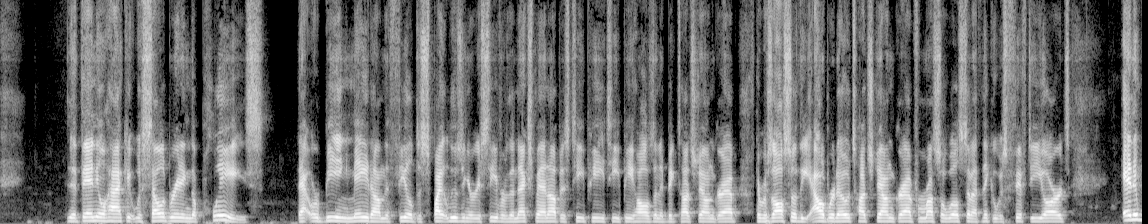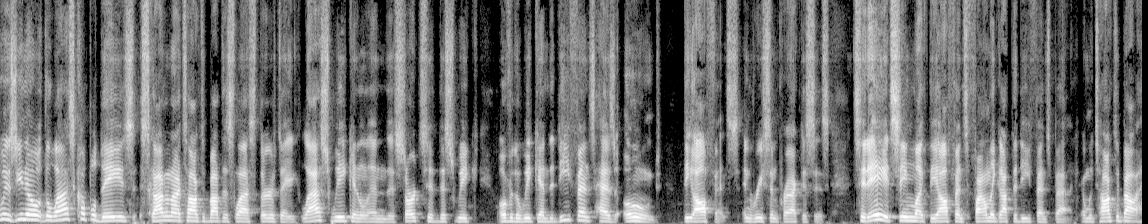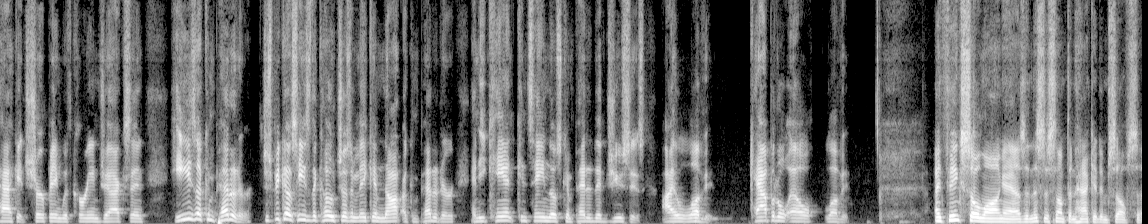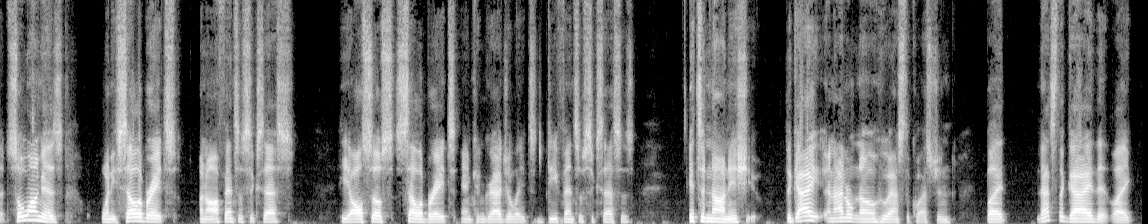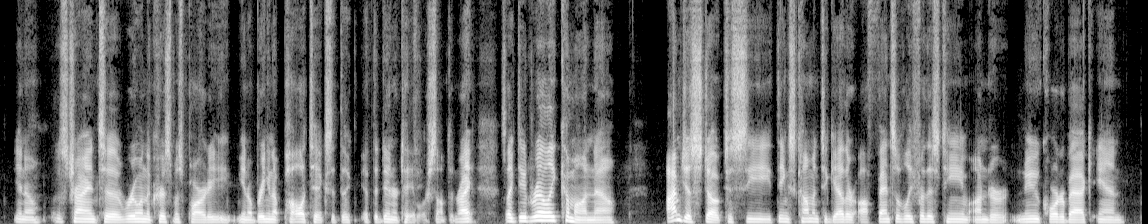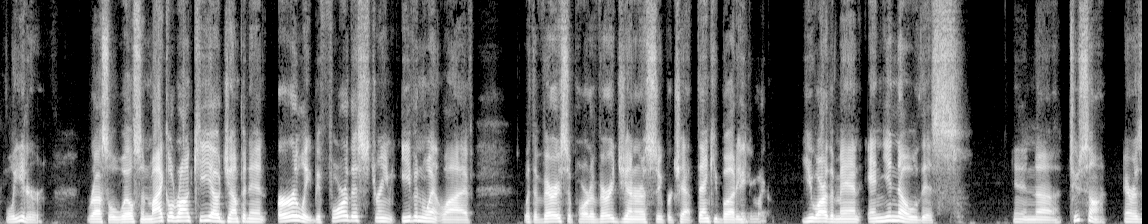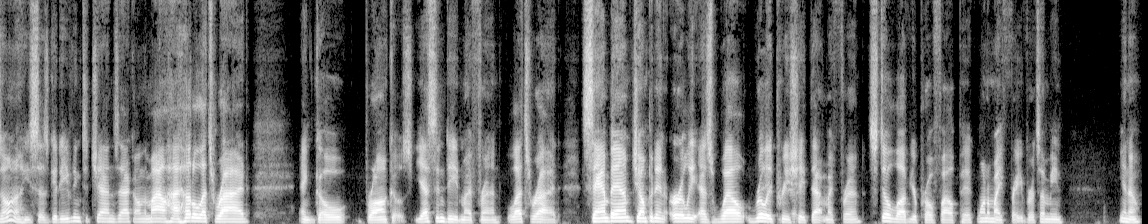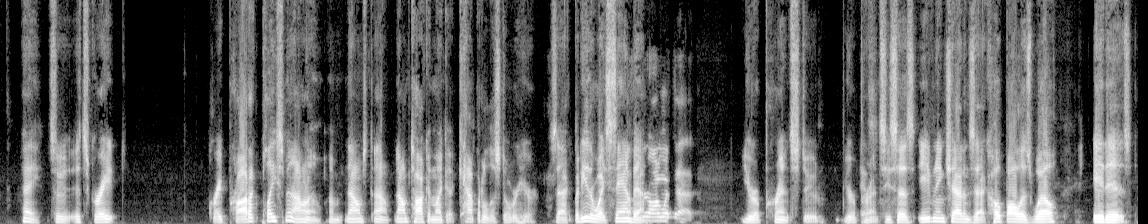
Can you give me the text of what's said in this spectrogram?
Nathaniel Hackett was celebrating the plays that were being made on the field despite losing a receiver. The next man up is TP. TP hauls in a big touchdown grab. There was also the Albert O touchdown grab from Russell Wilson. I think it was 50 yards. And it was, you know, the last couple days, Scott and I talked about this last Thursday. Last week and, and the starts to this week over the weekend, the defense has owned the offense in recent practices. Today, it seemed like the offense finally got the defense back. And we talked about Hackett chirping with Kareem Jackson. He's a competitor. Just because he's the coach doesn't make him not a competitor, and he can't contain those competitive juices. I love it. Capital L, love it. I think so long as, and this is something Hackett himself said, so long as when he celebrates an offensive success, he also celebrates and congratulates defensive successes. It's a non issue the guy, and I don't know who asked the question, but that's the guy that like you know, was trying to ruin the Christmas party, you know, bringing up politics at the at the dinner table or something, right? It's like, dude, really? Come on now. I'm just stoked to see things coming together offensively for this team under new quarterback and leader Russell Wilson. Michael Ronquillo jumping in early before this stream even went live with a very supportive, very generous super chat. Thank you, buddy. Thank you, Michael. You are the man, and you know this. In uh, Tucson, Arizona, he says, "Good evening to Chad and Zach on the Mile High Huddle. Let's ride and go Broncos." Yes, indeed, my friend. Let's ride. Sam Bam jumping in early as well. Really appreciate that, my friend. Still love your profile pic. One of my favorites. I mean, you know, hey, so it's great great product placement. I don't know. I'm, now I'm now I'm talking like a capitalist over here, Zach. But either way, Sam Nothing wrong with that. You're a prince, dude. You're yes. prince. He says, "Evening, Chad and Zach. Hope all is well. It is.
